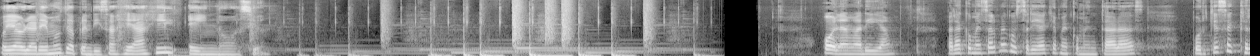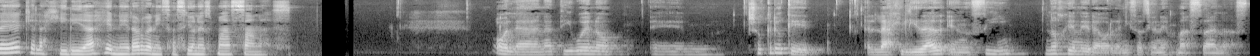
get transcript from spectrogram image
Hoy hablaremos de aprendizaje ágil e innovación. Hola María. Para comenzar me gustaría que me comentaras por qué se cree que la agilidad genera organizaciones más sanas. Hola Nati. Bueno, em, yo creo que la agilidad en sí no genera organizaciones más sanas.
